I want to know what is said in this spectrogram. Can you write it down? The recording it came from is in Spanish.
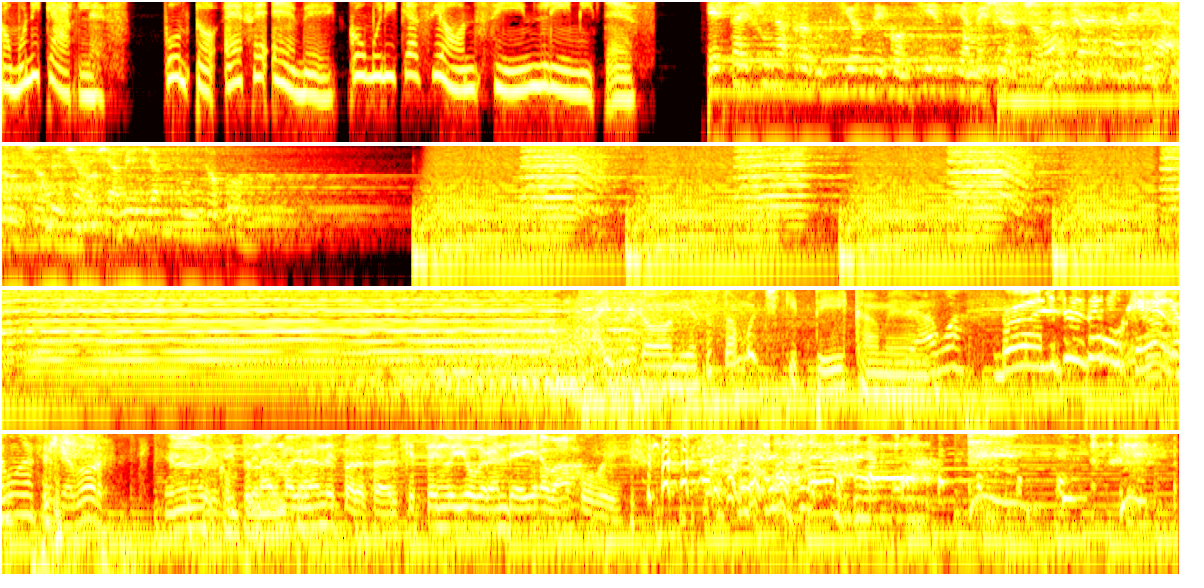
comunicarles. Punto FM, comunicación sin límites. Esta es una producción de Conciencia Media. Conciencia Media. Conciencia Media. Tony, esa está muy chiquitica, man. ¿De agua? Bro, eso es de Creo que mujer. es un encendedor. Yo no Se necesito un arma grande para saber qué tengo yo grande ahí abajo, güey.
